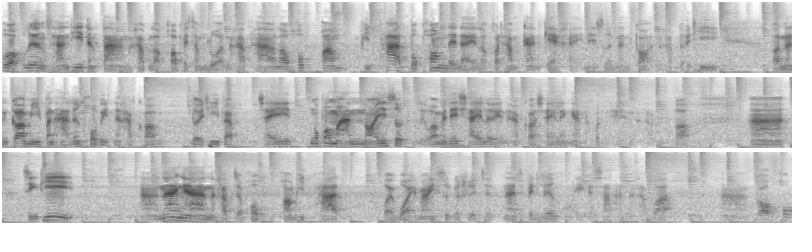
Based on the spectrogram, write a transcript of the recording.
พวกเรื่องสถานที่ต่างๆนะครับ เราก็ไปสำรวจนะครับ ถ้าเราพบความผิดพลาดบกพร่องใดๆ เราก็ทำการแก้ไขในส่วนนั้นก่อนนะครับ โดยที่ตอนนั้นก็มีปัญหาเรื่องโควิดนะครับ ก็โดยที่แบบใช้งบประมาณน้อยที่สุด หรือว่าไม่ได้ใช้เลยนะครับ ก็ใช้แรงงานคนแทนนะครับก็สิ่งที่หน้างานนะครับจะพบความผิดพลาด บ่อยๆ มากที่สุดก็คือจะน่าจะเป็นเรื่องของเอกสารนะครับว่าอ่ากรอบครบ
